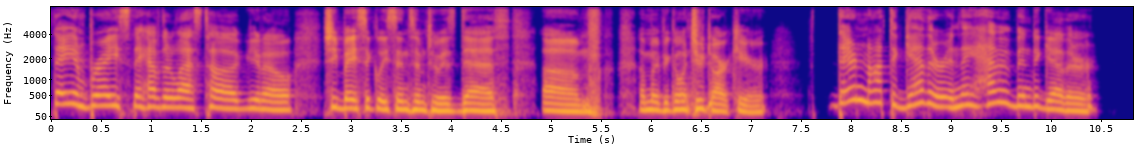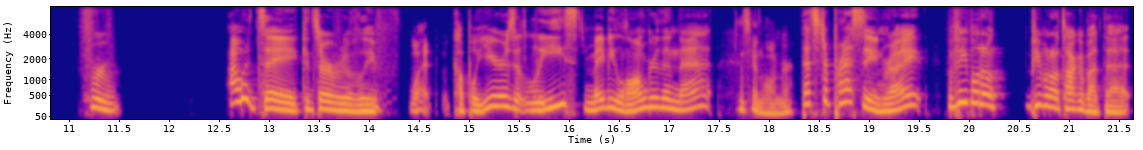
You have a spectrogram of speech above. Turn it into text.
they embrace. They have their last hug. You know, she basically sends him to his death. Um, I might be going too dark here. They're not together, and they haven't been together for, I would say, conservatively, what a couple years at least, maybe longer than that. I'd say longer. That's depressing, right? But people don't people don't talk about that.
